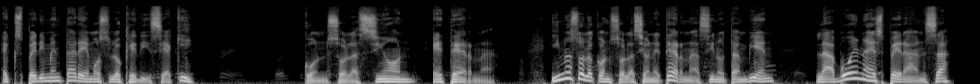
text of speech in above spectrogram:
experimentaremos lo que dice aquí. Consolación eterna. Y no solo consolación eterna, sino también la buena esperanza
